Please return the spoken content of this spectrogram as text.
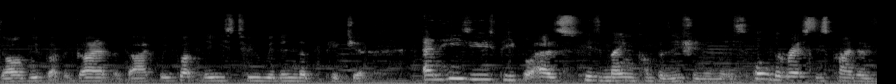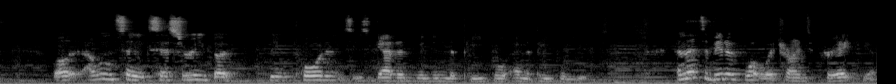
dog. We've got the guy at the back. We've got these two within the picture and he's used people as his main composition in this. All the rest is kind of, well, I wouldn't say accessory, but the importance is gathered within the people and the people used. And that's a bit of what we're trying to create here.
